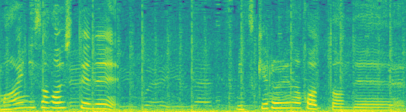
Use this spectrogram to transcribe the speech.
前に探してね見つけられなかったんで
